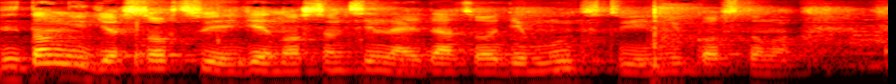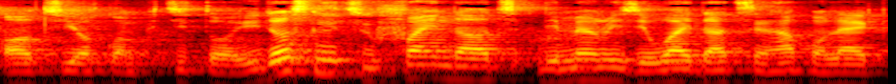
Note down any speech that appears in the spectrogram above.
they don't need your software again or something like that or they moved to a new customer or to your competitor. You just need to find out the main reason why that thing happened. Like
